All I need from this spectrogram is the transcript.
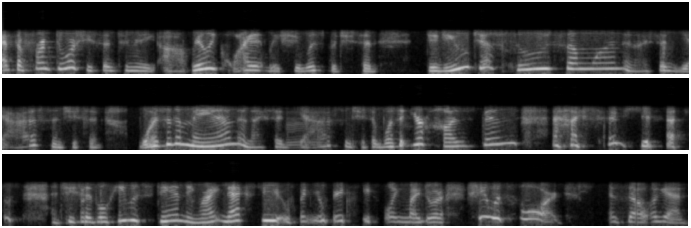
at the front door, she said to me, uh, really quietly, she whispered, she said, did you just lose someone? And I said, yes. And she said, was it a man? And I said, mm. yes. And she said, was it your husband? And I said, yes. And she said, well, he was standing right next to you when you were healing my daughter. She was floored. And so, again,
